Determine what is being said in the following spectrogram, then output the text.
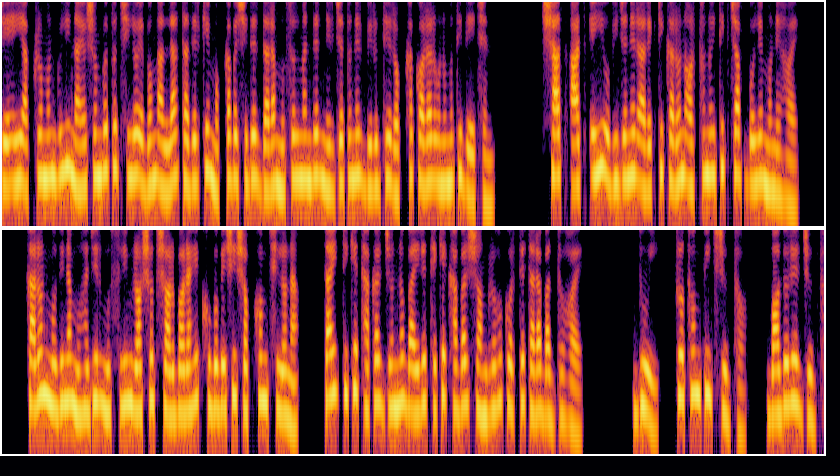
যে এই আক্রমণগুলি ন্যায়সঙ্গত ছিল এবং আল্লাহ তাদেরকে মক্কাবাসীদের দ্বারা মুসলমানদের নির্যাতনের বিরুদ্ধে রক্ষা করার অনুমতি দিয়েছেন। সাত, আট, এই অভিযানের আরেকটি কারণ অর্থনৈতিক চাপ বলে মনে হয়। কারণ মদিনা মুহাজির মুসলিম রসদ সরবরাহে খুব বেশি সক্ষম ছিল না, তাই টিকে থাকার জন্য বাইরে থেকে খাবার সংগ্রহ করতে তারা বাধ্য হয়। দুই, প্রথম পিচ যুদ্ধ, বদরের যুদ্ধ।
